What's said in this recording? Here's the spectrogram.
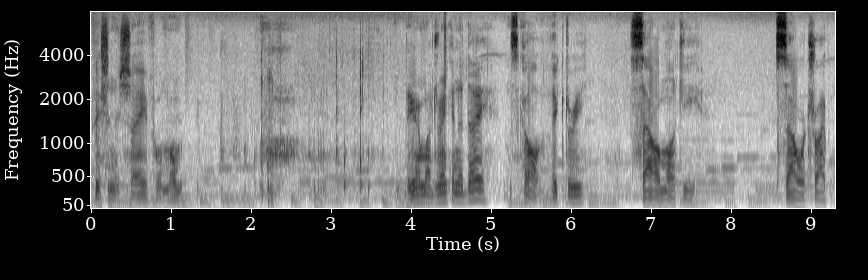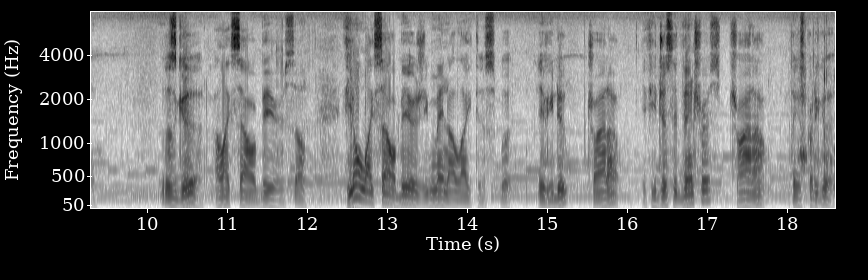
fish in the shade for a moment. Beer am I drinking today? It's called Victory Sour Monkey Sour Triple. It was good. I like sour beers, so if you don't like sour beers, you may not like this, but if you do, try it out. If you're just adventurous, try it out. I think it's pretty good.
